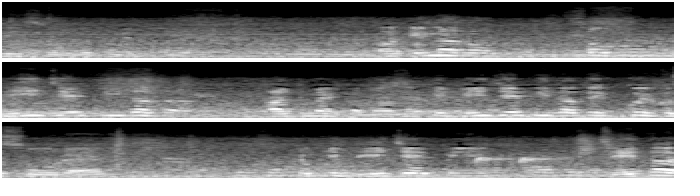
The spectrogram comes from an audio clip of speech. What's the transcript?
ਦੀ ਸਹੂਲਤ ਮਿਲਦੀ ਹੈ ਔਰ ਇਹਨਾਂ ਨੂੰ ਸੋ ਬੀਜੇਪੀ ਦਾ ਤਾਂ ਅੱਜ ਮੈਂ ਕਹਾਂਗਾ ਕਿ ਬੀਜੇਪੀ ਦਾ ਤਾਂ ਇੱਕੋ ਹੀ ਕਸੂਰ ਹੈ ਕਿਉਂਕਿ ਬੀਜੇਪੀ ਜੇ ਤਾਂ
